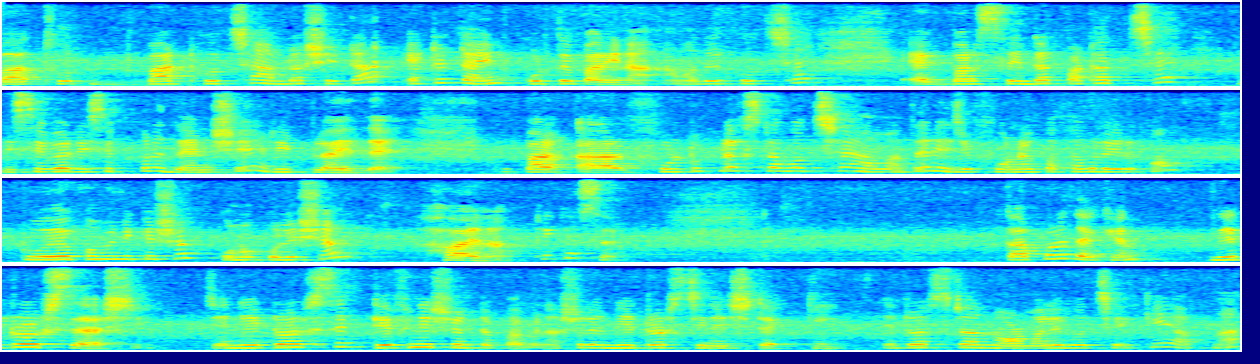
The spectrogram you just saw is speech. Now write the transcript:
বাট বাট হচ্ছে আমরা সেটা এট এ টাইম করতে পারি না। আমাদের হচ্ছে একবার সেন্ডার পাঠাচ্ছে রিসিভার রিসিভ করে দেন সে রিপ্লাই দেয়। আর ফুল ডুপ্লেক্সটা হচ্ছে আমাদের এই যে ফোনে কথা বলে এরকম টু ওয়ে কমিউনিকেশন কোনো কলিশন হয় না, ঠিক আছে? তারপরে দেখেন নেটওয়ার্কসে আসি। যে নেটওয়ার্কসের ডেফিনেশনটা পাবেন। আসলে নেটওয়ার্কস জিনিসটা কী? নেটওয়ার্কসটা নর্মালি হচ্ছে কি? আপনার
